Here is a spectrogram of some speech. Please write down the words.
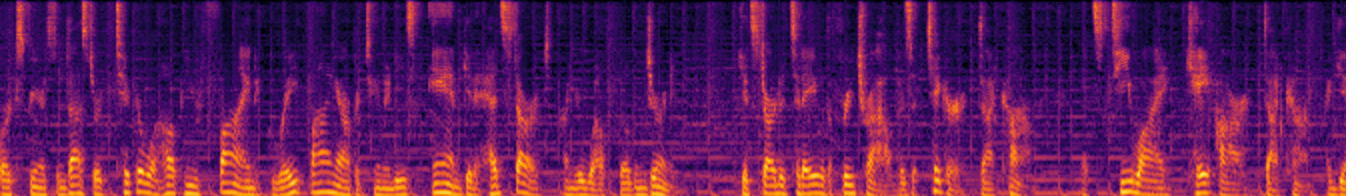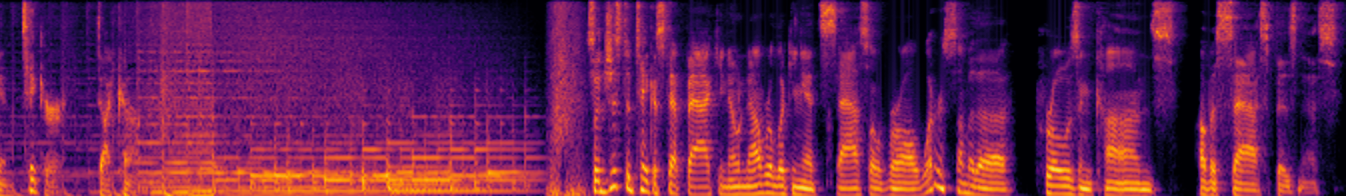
or experienced investor, Tykr will help you find great buying opportunities and get a head start on your wealth building journey. Get started today with a free trial. Visit tykr.com. That's T Y K R.com. Again, tykr.com. So, just to take a step back, you know, now we're looking at SaaS overall. What are some of the pros and cons of a SaaS business?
